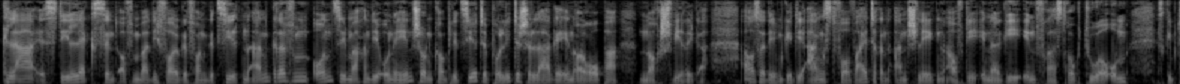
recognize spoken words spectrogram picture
Klar ist, die Lecks sind offenbar die Folge von gezielten Angriffen und sie machen die ohnehin schon komplizierte politische Lage in Europa noch schwieriger. Außerdem geht die Angst vor weiteren Anschlägen auf die Energieinfrastruktur um. Es gibt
